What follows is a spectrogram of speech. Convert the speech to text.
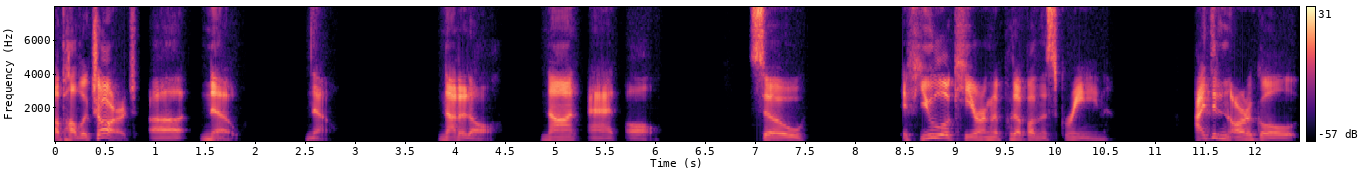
a public charge. Uh, no, no, not at all. Not at all. So, if you look here, I'm going to put up on the screen. I did an article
